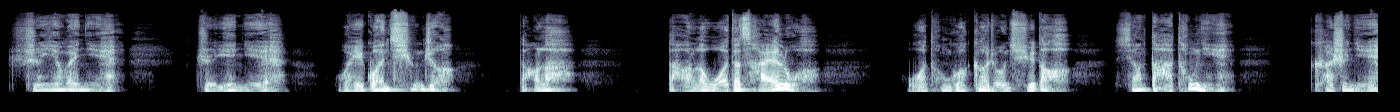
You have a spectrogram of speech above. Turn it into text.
只因为你，只因你。”为官清正，挡了，挡了我的财路。我通过各种渠道想打通你，可是你，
